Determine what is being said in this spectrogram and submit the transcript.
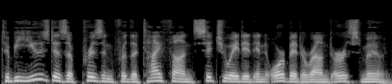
to be used as a prison for the Typhon situated in orbit around Earth's moon.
